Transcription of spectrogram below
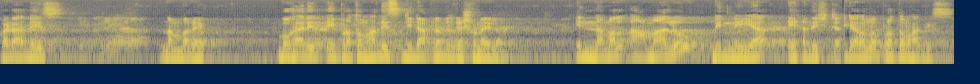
কয়টা হাদিস? নাম্বার এক। বুখারির এই প্রথম হাদিস যেটা আপনাদেরকে শোনাইলাম। ইন্নামাল আমালু বিনিয়া এই হাদিসটা। এটা হলো প্রথম হাদিস।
